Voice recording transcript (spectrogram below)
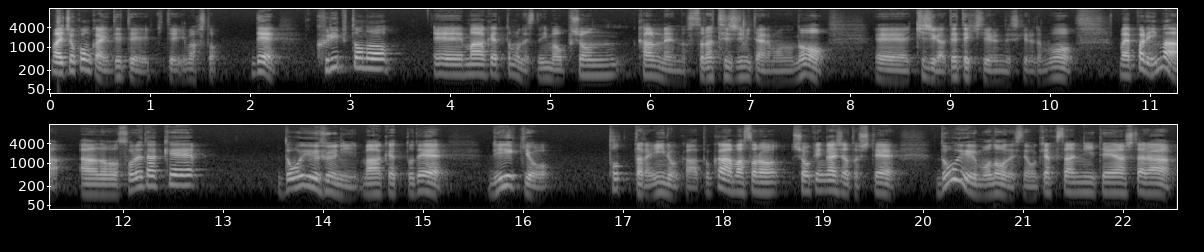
まあ、一応今回出てきていますと。でクリプトの、えー、マーケットもですね今オプション関連のストラテジーみたいなものの、えー、記事が出てきているんですけれども、まあ、やっぱり今あのそれだけどういうふうにマーケットで利益を取ったらいいのかとか、まあ、その証券会社としてどういうものをですねお客さんに提案したら、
